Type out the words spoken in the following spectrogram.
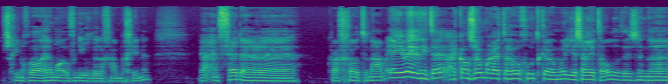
misschien nog wel helemaal overnieuw willen gaan beginnen. Ja, en verder qua grote namen. Ja, je weet het niet hè. Hij kan zomaar uit de hoge hoed komen. Je zei het al. Het is een eh,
